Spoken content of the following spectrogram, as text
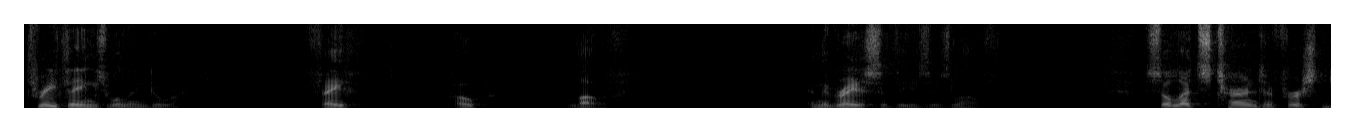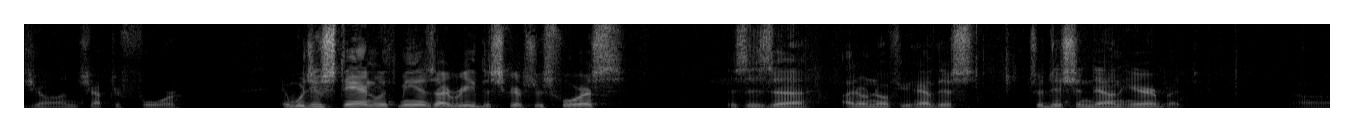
three things will endure faith, hope, love. And the greatest of these is love. So let's turn to 1 John chapter 4. And would you stand with me as I read the scriptures for us? This is, uh, I don't know if you have this tradition down here, but uh,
